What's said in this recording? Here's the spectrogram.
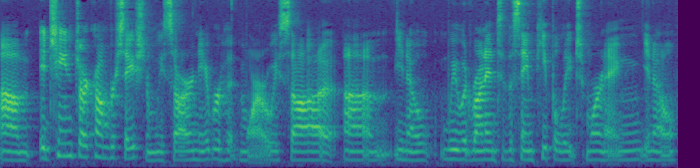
Um, it changed our conversation. We saw our neighborhood more. We saw, um, you know, we would run into the same people each morning, you know,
